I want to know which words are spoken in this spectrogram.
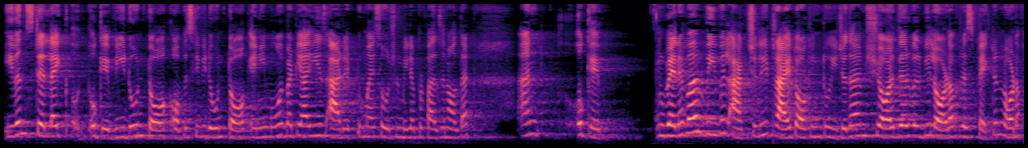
Even still like okay we don't talk. Obviously we don't talk anymore but yeah he's added to my social media profiles and all that. And okay whenever we will actually try talking to each other i'm sure there will be a lot of respect and a lot of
